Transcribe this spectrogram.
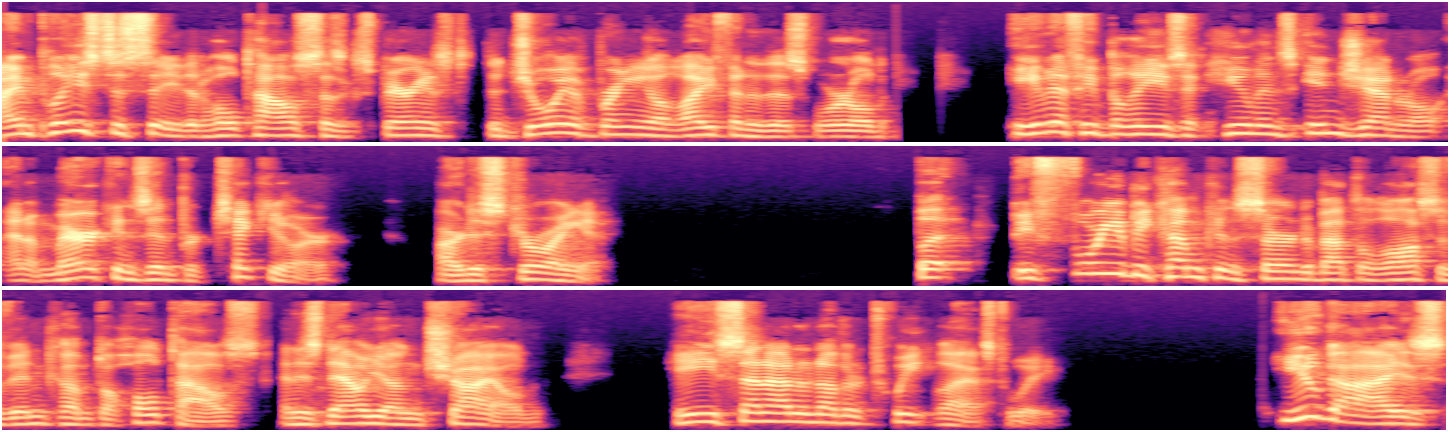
I am pleased to see that Holthaus has experienced the joy of bringing a life into this world, even if he believes that humans in general and Americans in particular are destroying it. But before you become concerned about the loss of income to Holthaus and his now young child, he sent out another tweet last week. You guys,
